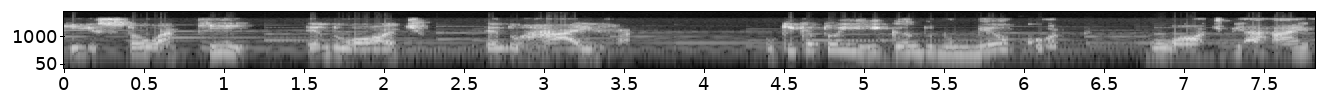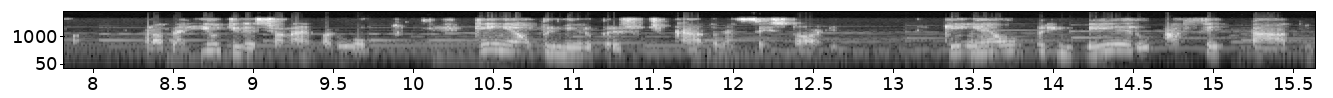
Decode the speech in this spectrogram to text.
que estou aqui tendo ódio, tendo raiva. O que, que eu estou irrigando no meu corpo? O ódio e a raiva, para daí eu direcionar para o outro. Quem é o primeiro prejudicado nessa história? Quem é o primeiro afetado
